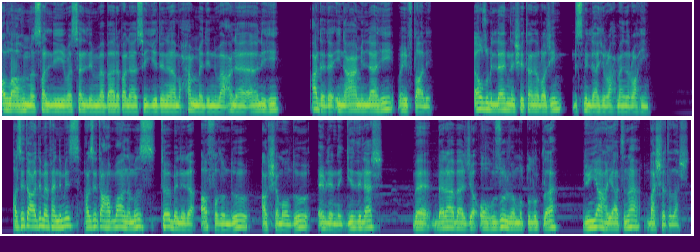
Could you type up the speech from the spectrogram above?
Allahümme salli ve sellim ve barik ala seyyidina Muhammedin ve ala alihi adede in'amillahi ve iftali. Euzu billahi mineşşeytanirracim. Bismillahirrahmanirrahim. Hz. Adem Efendimiz, Hz. Havva Anamız tövbeleri affolundu, akşam oldu, evlerine girdiler ve beraberce o huzur ve mutlulukla dünya hayatına başladılar.''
